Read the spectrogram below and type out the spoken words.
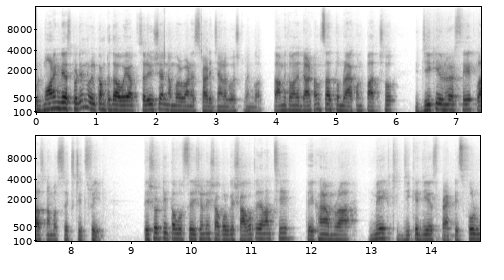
Good morning dear student welcome to the way of solution number one study channel West Bengal তো আমি তোমাদের ডাল্টন স্যার তোমরা এখন পাচ্ছ জিকে ইউনিভার্স থেকে ক্লাস নাম্বার সিক্সটি থ্রি তেষট্টিতম সেশনে সকলকে স্বাগত জানাচ্ছি। তো, এখানে আমরা মিক্সড জিকে জিএস প্র্যাকটিস করব।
